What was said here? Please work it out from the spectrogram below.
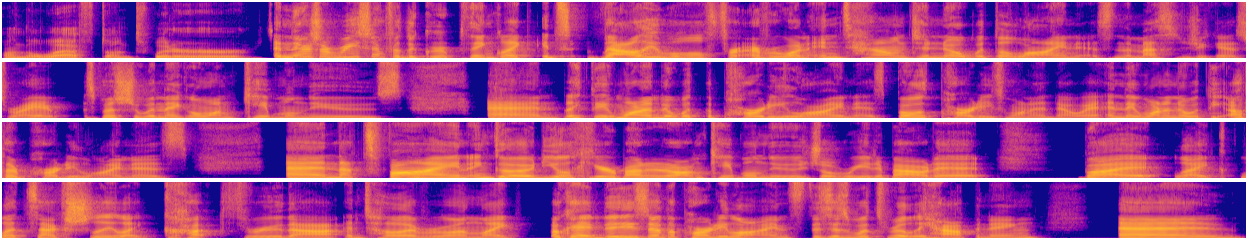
on the left on Twitter. And there's a reason for the group think. Like it's valuable for everyone in town to know what the line is and the messaging is, right? Especially when they go on cable news and like they want to know what the party line is. Both parties want to know it and they want to know what the other party line is. And that's fine and good. You'll hear about it on cable news, you'll read about it. But like, let's actually like cut through that and tell everyone, like, okay, these are the party lines. This is what's really happening. And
